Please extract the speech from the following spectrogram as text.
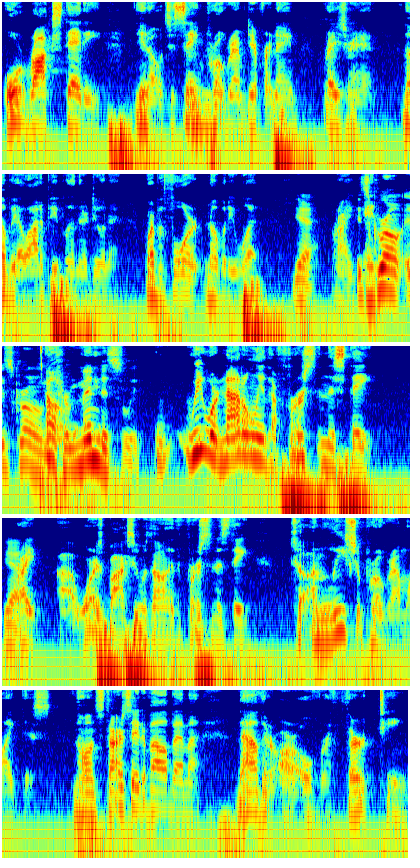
or Rock Steady? You know, it's the same program, different name. Raise your hand. There'll be a lot of people in there doing it. Where before, nobody would. Yeah. Right. It's And- grown. It's grown Oh, tremendously. we were not only the first in the state, Yeah. right? Uh, Juarez Boxing was not only the first in the state to unleash a program like this. Now, in Star State of Alabama, now there are over 13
